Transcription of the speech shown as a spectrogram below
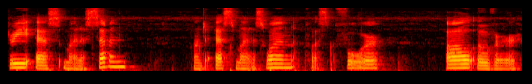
3s minus 7 onto s minus 1 plus 4 all over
